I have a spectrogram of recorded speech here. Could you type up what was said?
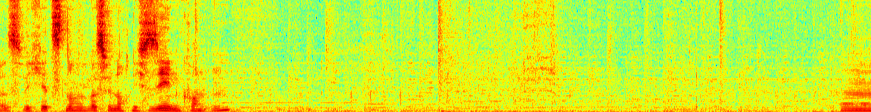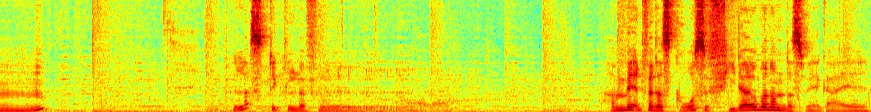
Was wir jetzt noch, was wir noch nicht sehen konnten. Hm. Plastiklöffel. Haben wir etwa das große Fieder übernommen? Das wäre geil.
